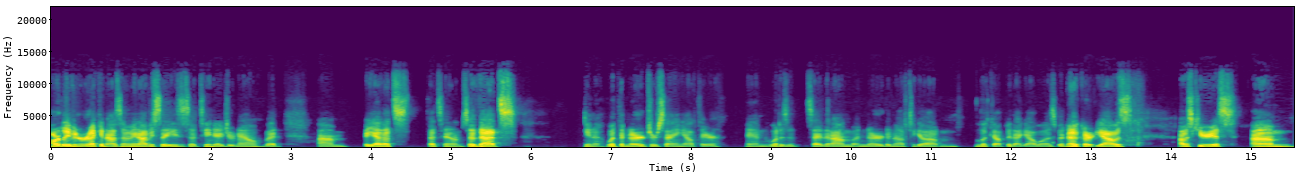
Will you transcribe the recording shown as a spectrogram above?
hardly even recognize him. I mean, obviously he's a teenager now, but um, but yeah, that's that's him. So that's you know what the nerds are saying out there. And what does it say that I'm a nerd enough to go out and look up who that guy was? But no, Kurt. Yeah, I was I was curious. Um,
